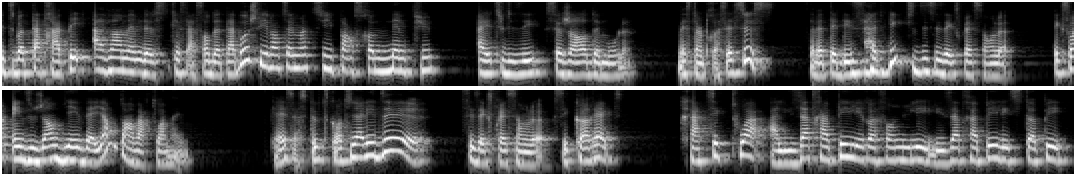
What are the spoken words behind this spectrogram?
puis tu vas t'attraper avant même que ça sorte de ta bouche, puis éventuellement, tu y penseras même plus à utiliser ce genre de mots-là. Mais c'est un processus. Ça va peut-être des années que tu dis ces expressions-là. Fait que sois indulgente, bienveillante envers toi-même. Ça se peut que tu continues à les dire, ces expressions-là. C'est correct. Pratique-toi à les attraper, les reformuler, les attraper, les stopper,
